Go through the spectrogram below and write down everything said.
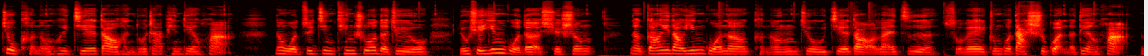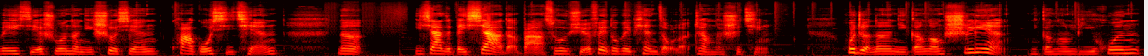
就可能会接到很多诈骗电话。那我最近听说的就有留学英国的学生，那刚一到英国呢，可能就接到来自所谓中国大使馆的电话，威胁说呢你涉嫌跨国洗钱，那一下子被吓得把所有学费都被骗走了这样的事情。或者呢，你刚刚失恋，你刚刚离婚，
